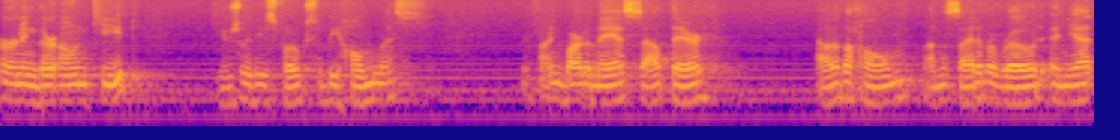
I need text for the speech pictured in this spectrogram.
earning their own keep. Usually these folks would be homeless. They find Bartimaeus out there, out of a home, on the side of a road, and yet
